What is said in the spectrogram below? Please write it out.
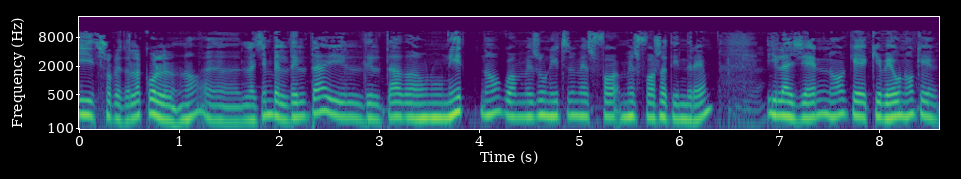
I sobretot la, col, no? eh, la gent ve al Delta i el Delta d'un unit, no? quan més units més, for, més força tindrem i la gent no? que, que veu no? que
